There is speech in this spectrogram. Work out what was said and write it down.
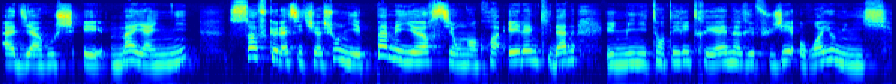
Adi Arouche et Mayaini. Sauf que la situation n'y est pas meilleure si on en croit Hélène Kidan, une militante érythréenne réfugiée au Royaume-Uni.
